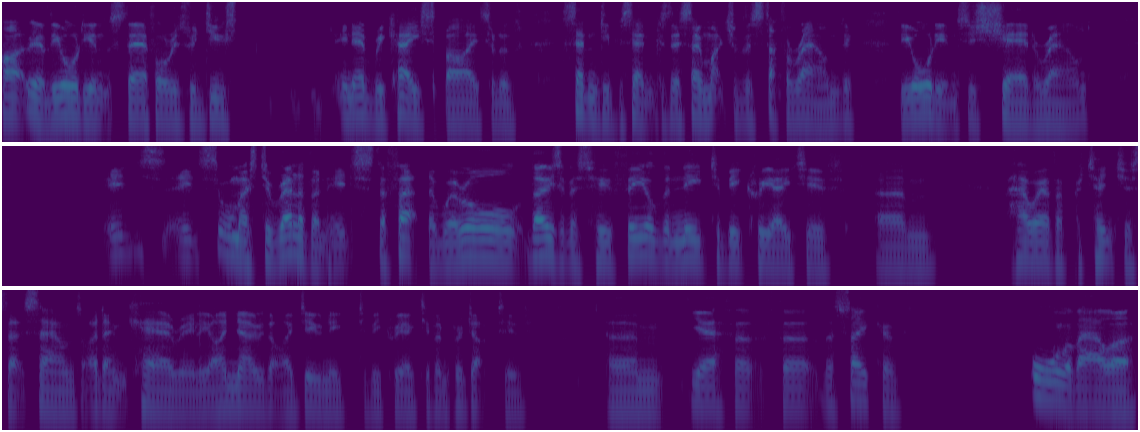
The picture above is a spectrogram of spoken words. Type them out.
know, the audience therefore is reduced in every case by sort of 70% because there's so much of the stuff around the audience is shared around. It's it's almost irrelevant. It's the fact that we're all those of us who feel the need to be creative um, however pretentious that sounds i don't care really. I know that i do need to be creative and productive. Um, yeah for for the sake of all of our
